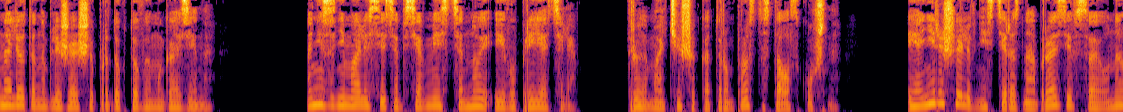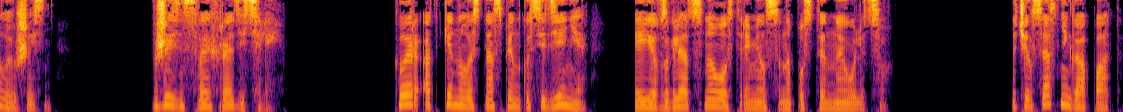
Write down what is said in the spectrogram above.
налеты на ближайшие продуктовые магазины. Они занимались этим все вместе, но и его приятеля. Трое мальчишек, которым просто стало скучно и они решили внести разнообразие в свою унылую жизнь. В жизнь своих родителей. Клэр откинулась на спинку сиденья, и ее взгляд снова устремился на пустынную улицу. Начался снегопад.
